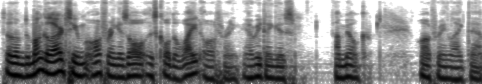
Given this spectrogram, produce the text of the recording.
So the, the Mangal Arti offering is all is called the white offering. Everything is a milk offering like that.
